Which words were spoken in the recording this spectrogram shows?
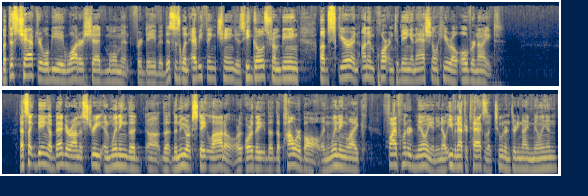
But this chapter will be a watershed moment for David. This is when everything changes. He goes from being obscure and unimportant to being a national hero overnight. That's like being a beggar on the street and winning the, uh, the, the, New York State Lotto or, or the, the, the Powerball and winning like 500 million, you know, even after taxes, like 239 million,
